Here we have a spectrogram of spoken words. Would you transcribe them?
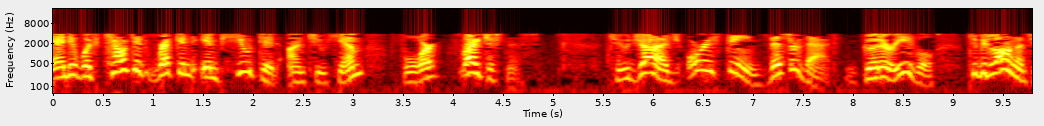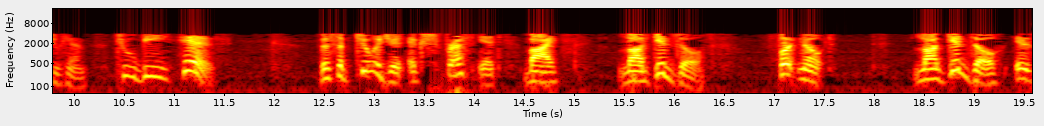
And it was counted, reckoned, imputed unto him for righteousness. To judge or esteem this or that, good or evil, to belong unto him, to be his. The Septuagint express it by logizo. Footnote. Logizo is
